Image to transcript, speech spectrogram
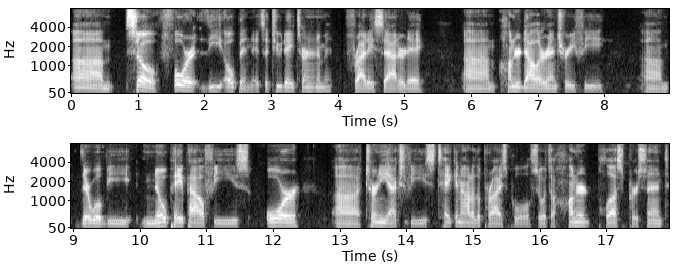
Um, so, for the Open, it's a two day tournament, Friday, Saturday, um, $100 entry fee. Um, there will be no PayPal fees or uh, Tourney X fees taken out of the prize pool. So, it's a 100 plus percent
